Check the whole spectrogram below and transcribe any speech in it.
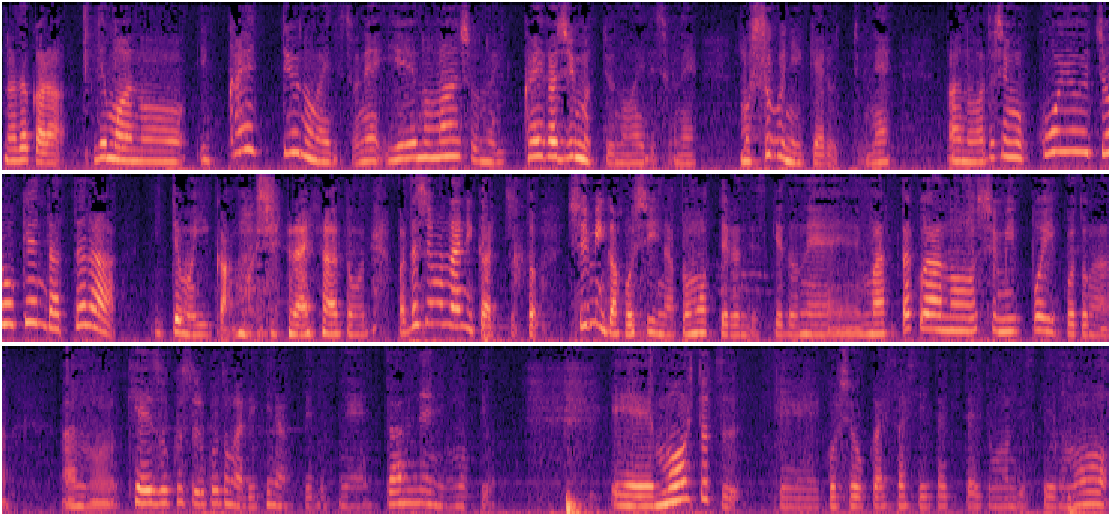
ま、だから、でもあの、1階っていうのがいいですよね。家のマンションの1階がジムっていうのがいいですよね。もうすぐに行けるっていうね。あの私もこういう条件だったら行ってもいいかもしれないなと思って。私も何かちょっと趣味が欲しいなと思ってるんですけどね。全くあの趣味っぽいことがあの継続することができなくてですね。残念に思っています、えー、もう一つ、えー、ご紹介させていただきたいと思うんですけれども、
